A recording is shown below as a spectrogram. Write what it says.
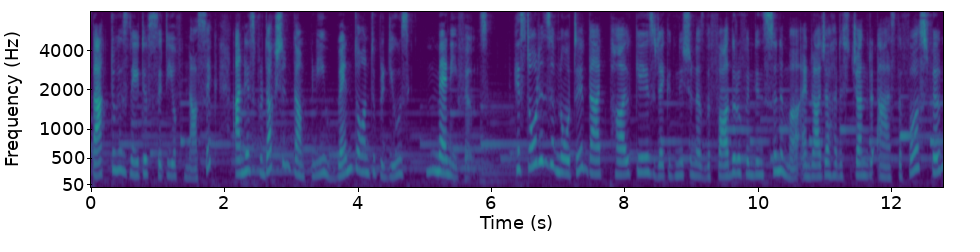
back to his native city of Nasik, and his production company went on to produce many films. Historians have noted that Phalke's recognition as the father of Indian cinema and Raja Harishchandra as the first film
